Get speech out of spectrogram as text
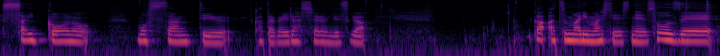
最高のモスさんっていう方がいらっしゃるんですがが集まりましてですね総勢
